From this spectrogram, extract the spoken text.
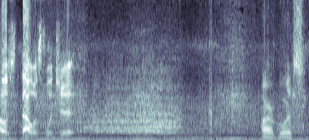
That was that was legit. Alright, boys.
